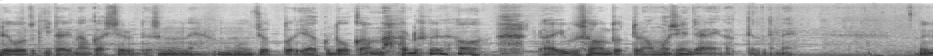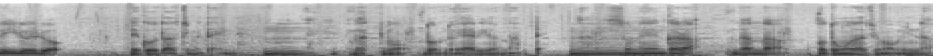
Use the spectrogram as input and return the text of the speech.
レコード聞いたりなんかしてるんですけどね、もうちょっと躍動感のある ライブサウンドっていうのは面白いんじゃないかっていうんでね。それでいろいろレコード集めたりね、楽器もどんどんやるようになって、その辺からだんだんお友達もみんな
